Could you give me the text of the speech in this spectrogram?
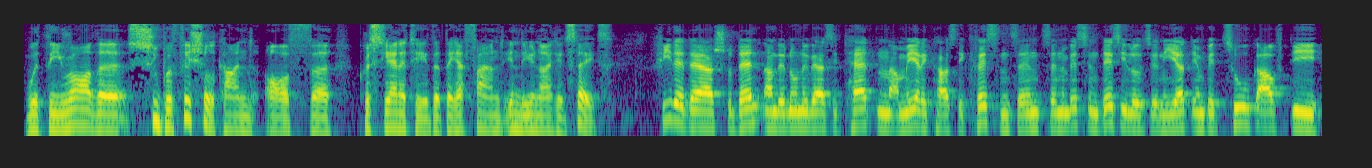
with the rather superficial kind of uh, Christianity that they have found in the United States. Viele der Studenten an den Universitäten Amerikas, die Christen sind, sind ein bisschen desillusioniert in Bezug auf die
